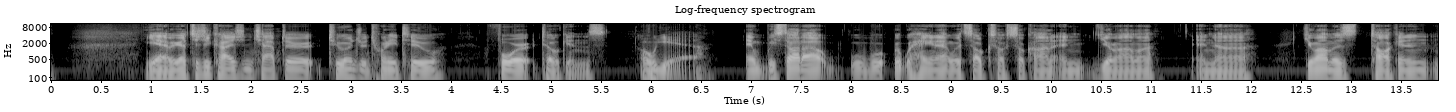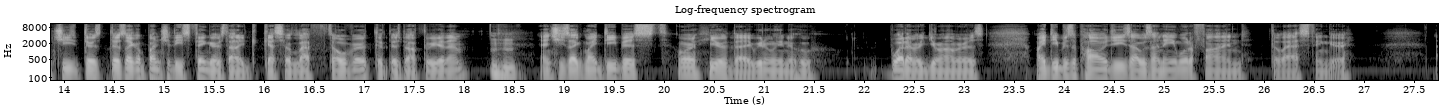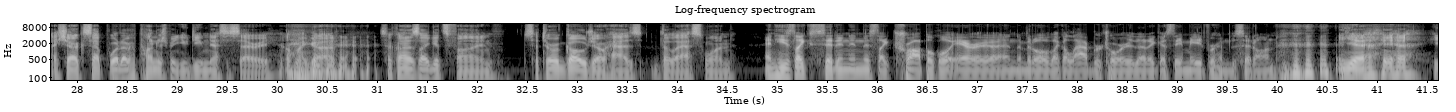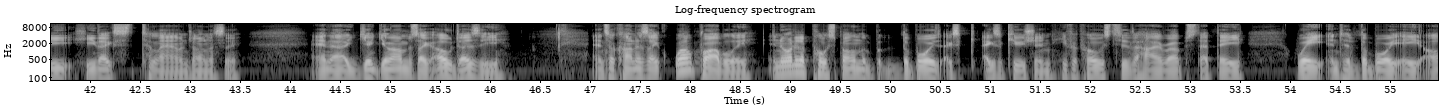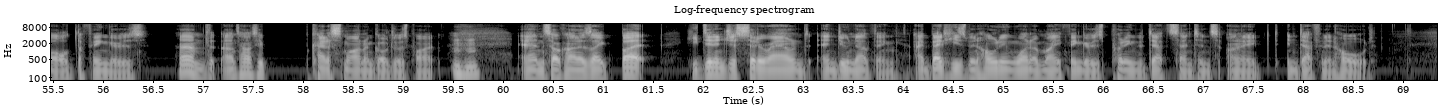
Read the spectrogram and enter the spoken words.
yeah, we got Jujutsu Kaisen chapter two hundred twenty-two, four tokens. Oh yeah, and we start out we're, we're hanging out with Sok Sok Sukuna and Yurama, and uh Yurama's talking. And she there's there's like a bunch of these fingers that I guess are left over. There's about three of them, mm-hmm. and she's like my deepest or he or they. We don't really know who, whatever Yurama is. My deepest apologies. I was unable to find the last finger. I shall accept whatever punishment you deem necessary. Oh my god. Sukuna's like it's fine. Satoru Gojo has the last one. And he's like sitting in this like tropical area in the middle of like a laboratory that I guess they made for him to sit on. Yeah, yeah. He he likes to lounge, honestly. And uh, your, your mom was like, "Oh, does he?" And so Connor's like, "Well, probably." In order to postpone the the boy's ex- execution, he proposed to the higher ups that they wait until the boy ate all the fingers. Um, th- that's honestly kind of smart on Gojo's part. Mm-hmm. And so Connor's like, "But." He didn't just sit around and do nothing. I bet he's been holding one of my fingers, putting the death sentence on a indefinite hold.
